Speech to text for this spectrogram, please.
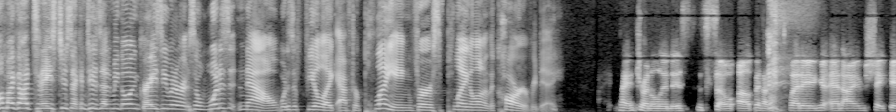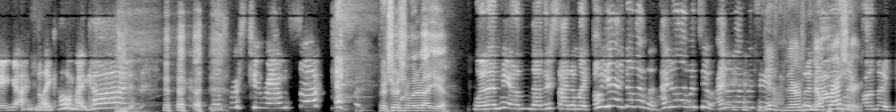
"Oh my god, today's two second tunes had me going crazy." Whatever. So, what is it now? What does it feel like after playing versus playing along in the car every day? My adrenaline is so up, and I'm sweating, and I'm shaking. I'm like, oh my god, those first two rounds sucked. Patricia, what about you? When I'm here on the other side, I'm like, oh yeah, I know that one. I know that one too. I know that one too. Yeah, There's But no pressure. Like on my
